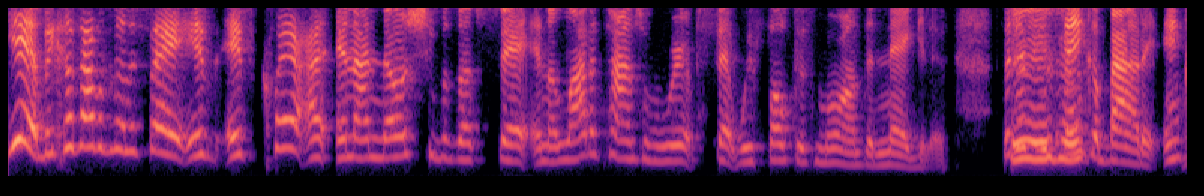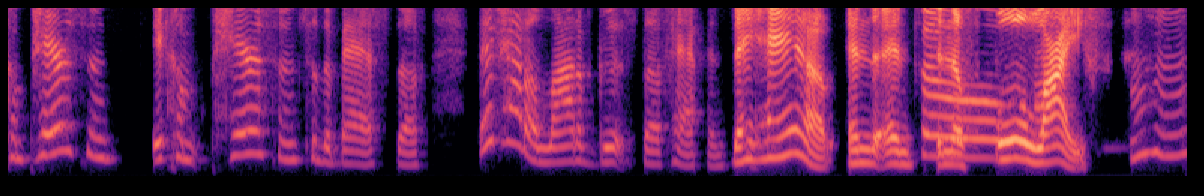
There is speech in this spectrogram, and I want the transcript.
Yeah, because I was gonna say if if Claire I, and I know she was upset, and a lot of times when we're upset, we focus more on the negative. But if Mhm. you think about it, in comparison, in comparison to the bad stuff, they've had a lot of good stuff happen. They have, and and and a full life. hmm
